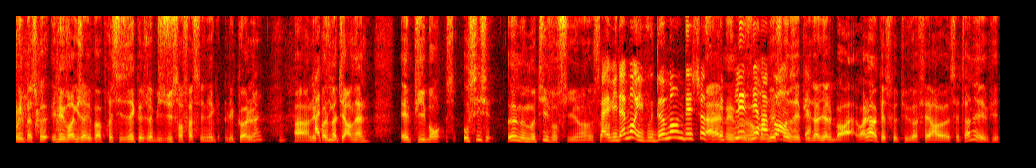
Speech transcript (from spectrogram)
Oui, parce qu'il est vrai que je n'avais pas précisé que j'habite juste en face de l'école, hein, l'école maternelle. Et puis bon, aussi, eux me motivent aussi. hein, ça- Bah, évidemment, ils vous demandent des choses. Ah, ça fait mais me plaisir à voir. Et puis. Daniel, bah, voilà, qu'est-ce que tu vas faire euh, cette année? Et puis,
